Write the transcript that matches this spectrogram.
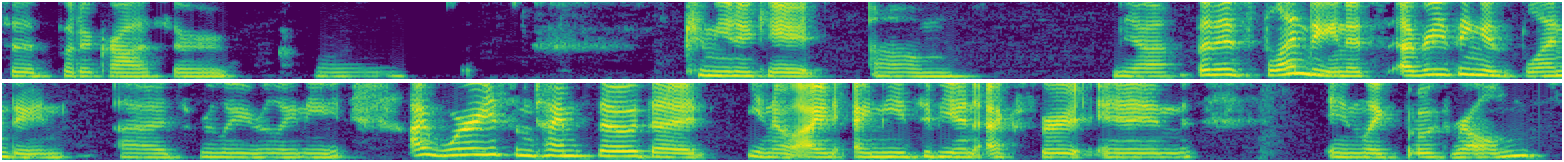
to put across or um, just communicate um yeah but it's blending it's everything is blending uh, it's really really neat i worry sometimes though that you know i, I need to be an expert in in like both realms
